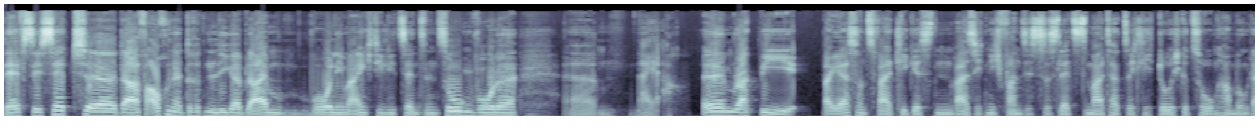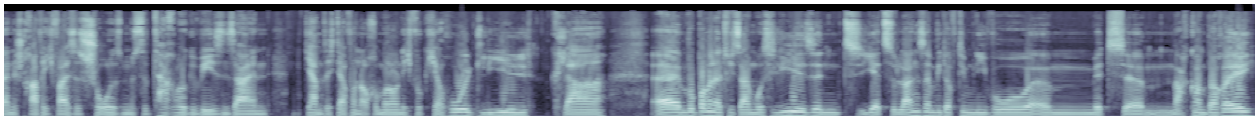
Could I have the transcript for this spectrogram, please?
der FCZ äh, darf auch in der dritten Liga bleiben, obwohl ihm eigentlich die Lizenz entzogen wurde. Ähm, naja, im Rugby bei Erst- und Zweitligisten weiß ich nicht, wann sie es das letzte Mal tatsächlich durchgezogen haben. Irgendeine Strafe, ich weiß es schon, es müsste Tarbe gewesen sein. Die haben sich davon auch immer noch nicht wirklich erholt. Lille, klar. Ähm, wobei man natürlich sagen muss, Lille sind jetzt so langsam wieder auf dem Niveau ähm, mit ähm, Marc Barreuil,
